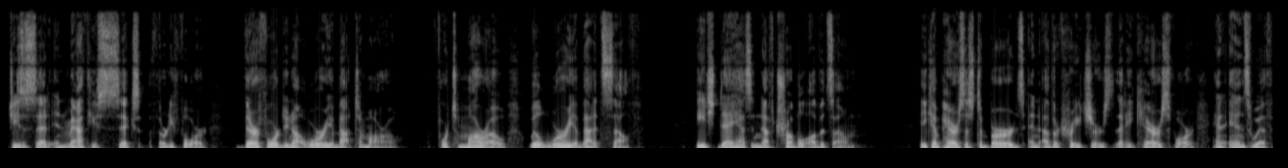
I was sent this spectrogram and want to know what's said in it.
Jesus said in Matthew 6 34, Therefore do not worry about tomorrow, for tomorrow will worry about itself. Each day has enough trouble of its own. He compares us to birds and other creatures that he cares for and ends with,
